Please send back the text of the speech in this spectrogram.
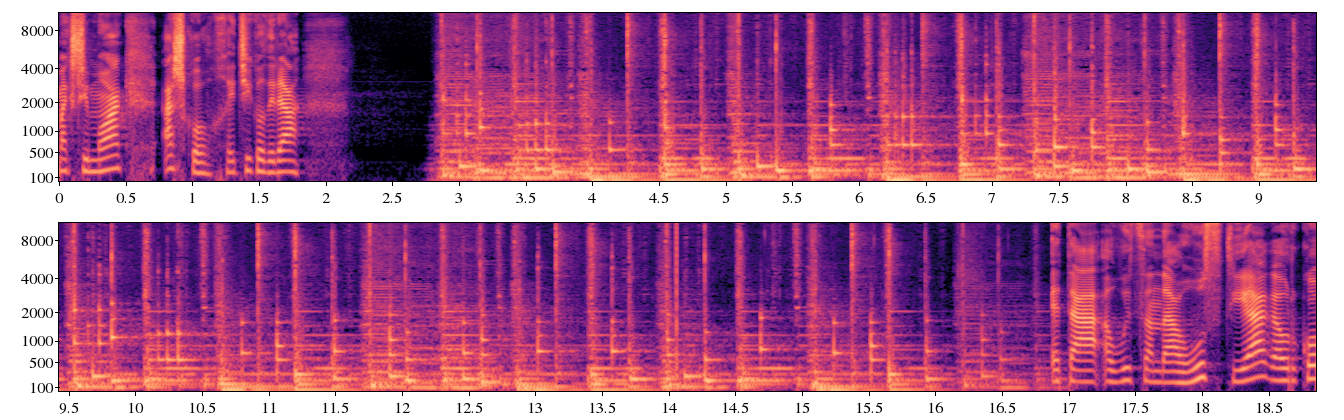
maksimoak asko, jaitsiko dira. Eta hau izan da guztia, gaurko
